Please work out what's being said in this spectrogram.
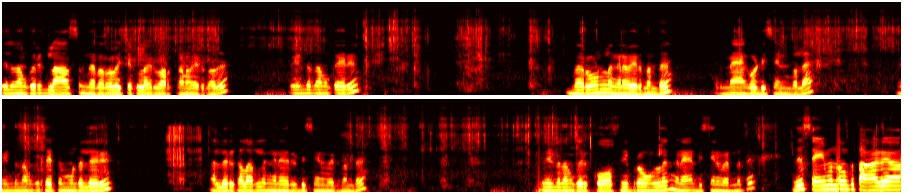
ഇതിൽ നമുക്കൊരു ഗ്ലാസ് മിറർ വെച്ചിട്ടുള്ള ഒരു വർക്കാണ് വരുന്നത്. വീണ്ടും നമുക്കൊരു മെറൂണിൽ ഇങ്ങനെ വരുന്നുണ്ട്. ഒരു മാംഗോ ഡിസൈൻ പോലെ. വീണ്ടും നമുക്ക് സെറ്റ് മുണ്ടിലൊരു നല്ലൊരു കളറിൽ ഇങ്ങനെ ഒരു ഡിസൈൻ വരുന്നുണ്ട്. വീണ്ടും നമുക്കൊരു കോഫി ബ്രൗണിൽ ഇങ്ങനെ ഡിസൈൻ വരുന്നുണ്ട്. ഇത് സെയിം നമുക്ക് താഴെ ആ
